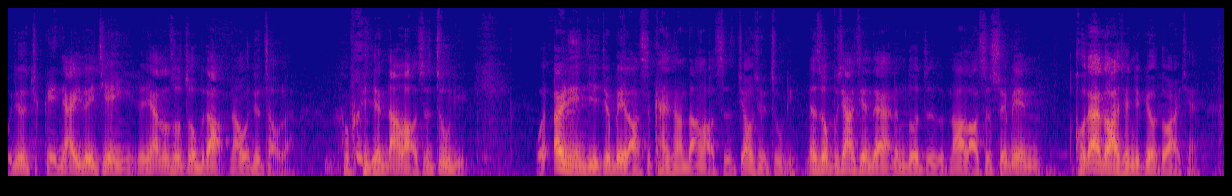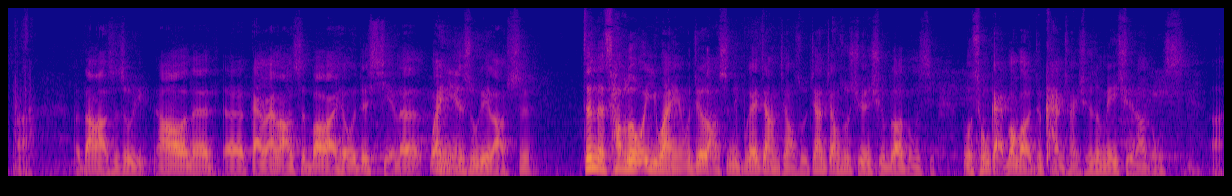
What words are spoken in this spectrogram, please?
我就给人家一堆建议，人家都说做不到，然后我就走了。我以前当老师助理，我二年级就被老师看上当老师教学助理，那时候不像现在啊那么多制度，然后老师随便。口袋多少钱就给我多少钱，啊，当老师助理，然后呢，呃，改完老师报告以后，我就写了万言书给老师，真的差不多一万言。我觉得老师你不该这样教书，这样教书学生学不到东西。我从改报告就看出来学生没学到东西啊。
